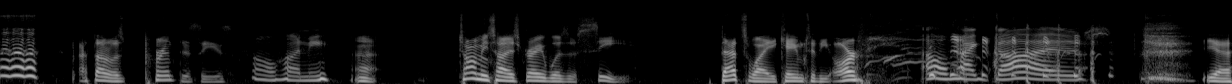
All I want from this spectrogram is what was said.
I thought it was parentheses. oh, honey. Uh, Tommy's highest grade was a C. That's why he came to the army. Oh my gosh. yeah,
